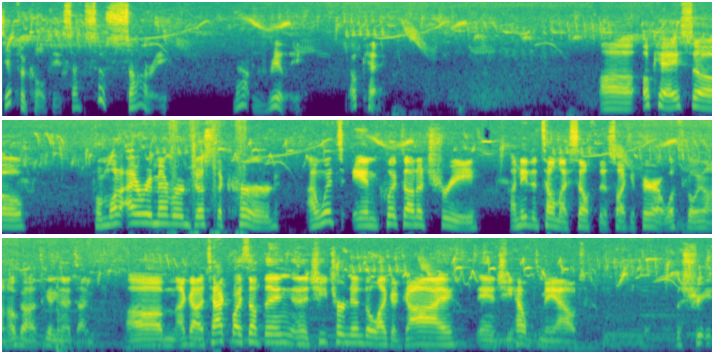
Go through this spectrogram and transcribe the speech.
difficulties. I'm so sorry. Not really. Okay. Uh, okay, so from what I remember just occurred, I went and clicked on a tree. I need to tell myself this so I can figure out what's going on. Oh god, it's getting nighttime. Um, I got attacked by something, and she turned into like a guy, and she helped me out. The, tree,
